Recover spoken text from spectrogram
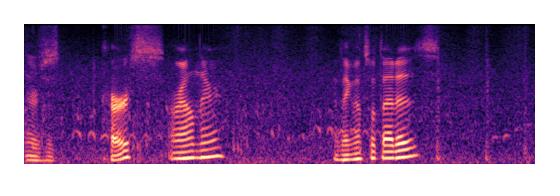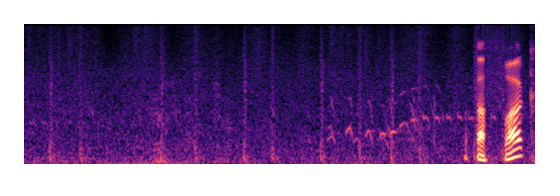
There's just curse around there? I think that's what that is. What the fuck?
